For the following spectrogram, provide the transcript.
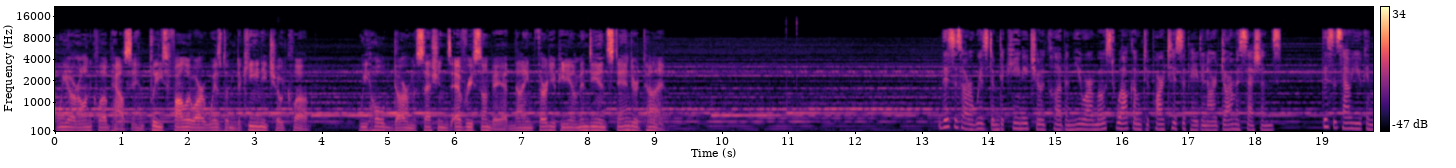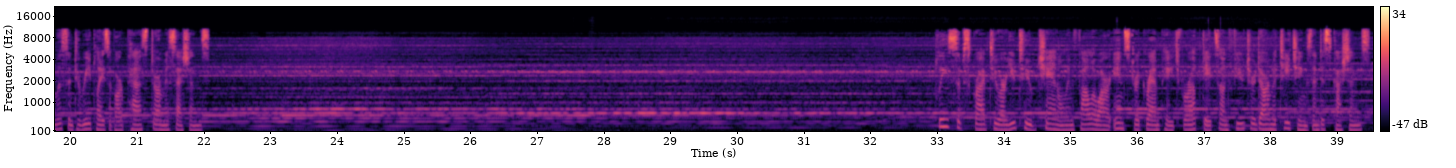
Clubhouse and please follow our Wisdom Dakini Chode Club. We hold Dharma sessions every Sunday at 9:30 p.m. Indian Standard Time. This is our Wisdom Dakini Chode Club, and you are most welcome to participate in our Dharma sessions. This is how you can listen to replays of our past Dharma sessions. Please subscribe to our YouTube channel and follow our Instagram page for updates on future Dharma teachings and discussions.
